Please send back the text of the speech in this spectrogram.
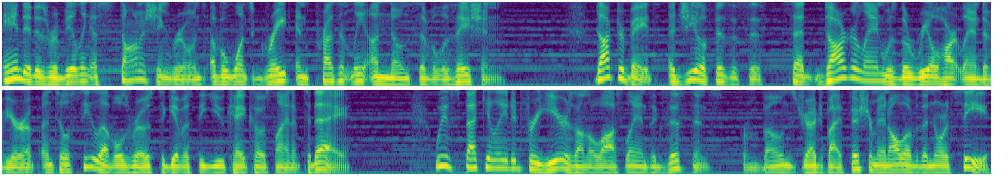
and it is revealing astonishing ruins of a once great and presently unknown civilization. Dr. Bates, a geophysicist, said Doggerland was the real heartland of Europe until sea levels rose to give us the UK coastline of today. We've speculated for years on the lost land's existence, from bones dredged by fishermen all over the North Sea,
